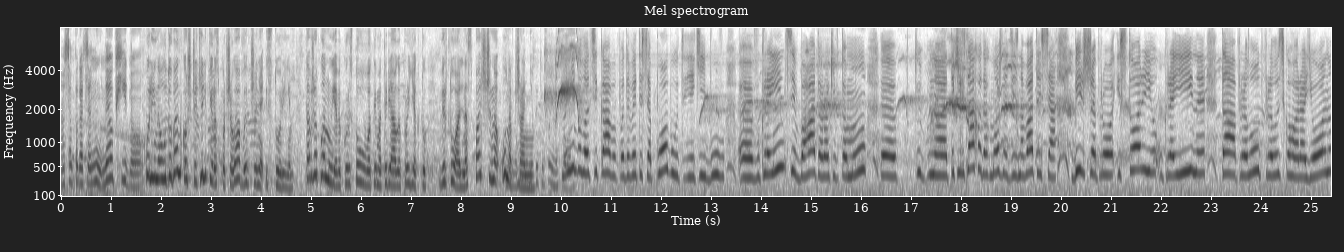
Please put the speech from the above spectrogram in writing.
насамперед це ну необхідно. Поліна Удовенко ще тільки розпочала вивчення історії та вже планує використовувати матеріали проєкту Віртуальна спадщина у навчанні. Мені було цікаво подивитися побут, який був е, в українців багато років тому. Е, на таких заходах можна дізнаватися більше про історію України та про лук Прилуцького району.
